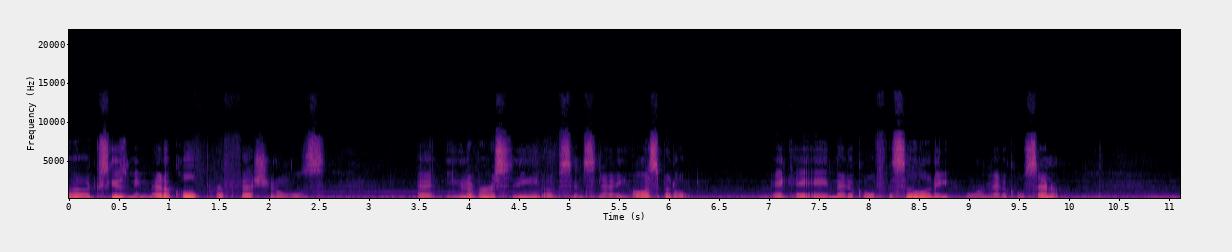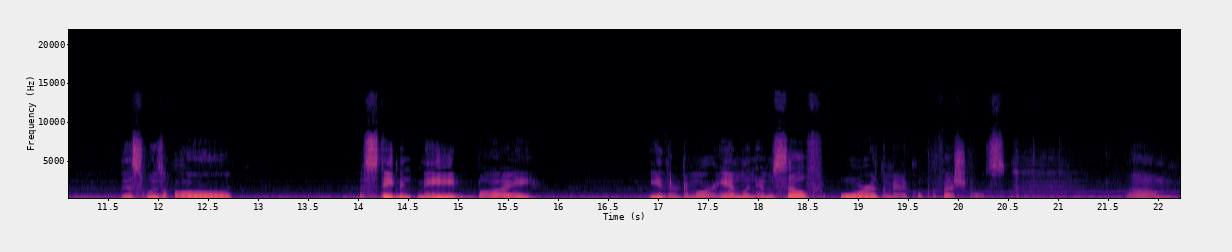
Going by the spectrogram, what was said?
uh, excuse me medical professionals at the University of Cincinnati Hospital, aka medical facility or medical center. This was all a statement made by either Damar Hamlin himself or the medical professionals. Um,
